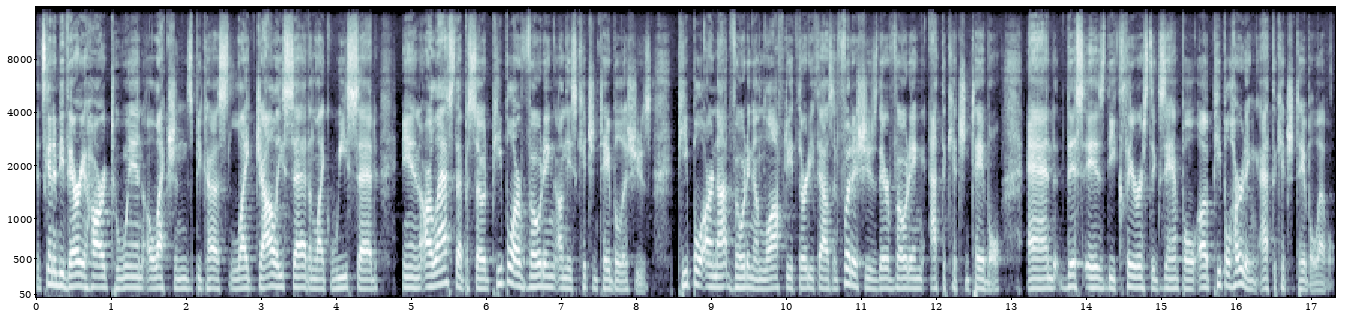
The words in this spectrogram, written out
it's going to be very hard to win elections because, like Jolly said, and like we said in our last episode, people are voting on these kitchen table issues. People are not voting on lofty 30,000 foot issues, they're voting at the kitchen table. And this is the clearest example of people hurting at the kitchen table level.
